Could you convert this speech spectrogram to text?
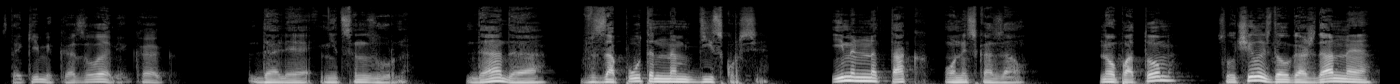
с такими козлами, как...» Далее нецензурно. «Да-да, в запутанном дискурсе. Именно так он и сказал. Но потом случилось долгожданное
